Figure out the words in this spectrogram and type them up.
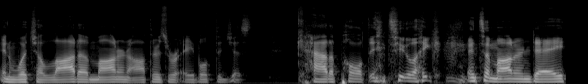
in which a lot of modern authors were able to just catapult into like mm-hmm. into modern day.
